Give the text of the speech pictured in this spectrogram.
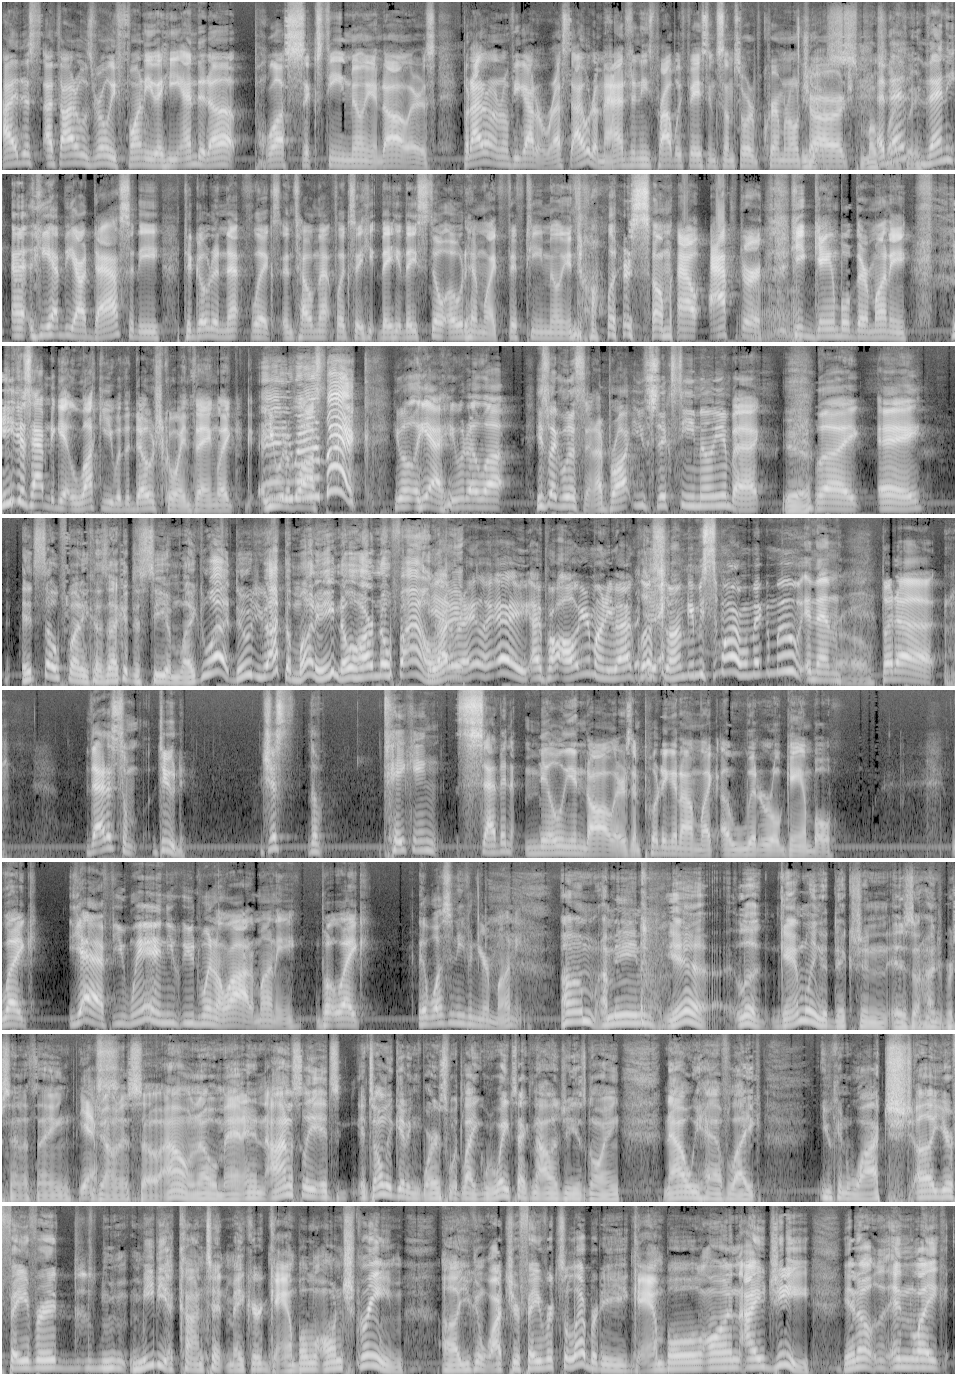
I just I thought it was really funny that he ended up plus sixteen million dollars, but I don't know if he got arrested. I would imagine he's probably facing some sort of criminal charge. most and then likely. then he, uh, he had the audacity to go to Netflix and tell Netflix that he, they they still owed him like fifteen million dollars somehow after he gambled their money. He just happened to get lucky with the Dogecoin thing. Like he would have lost. it back. He will, yeah, he would have. Uh, he's like, listen, I brought you sixteen million back. Yeah. Like, a It's so funny because I could just see him like, "What, dude? You got the money? No harm, no foul, yeah, right?" right? Like, hey, I brought all your money back. Plus some. Give me some more. We'll make a move. And then, Bro. but uh, that is some dude. Just the taking seven million dollars and putting it on like a literal gamble. Like, yeah, if you win, you, you'd win a lot of money. But like, it wasn't even your money. Um, I mean, yeah. Look, gambling addiction is hundred percent a thing, Yes. Jonas. So I don't know, man. And honestly, it's it's only getting worse with like the way technology is going. Now we have like you can watch uh, your favorite media content maker gamble on stream. Uh, you can watch your favorite celebrity gamble on IG. You know, and like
